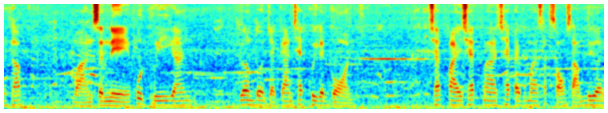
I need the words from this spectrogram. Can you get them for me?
นะครับหวานเสน่ห์พูดคุยกัน เริ่มต้นจากการแชทคุยกันก่อน แชทไปแชทมาแชทไปประมาณสัก2อสเดือน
